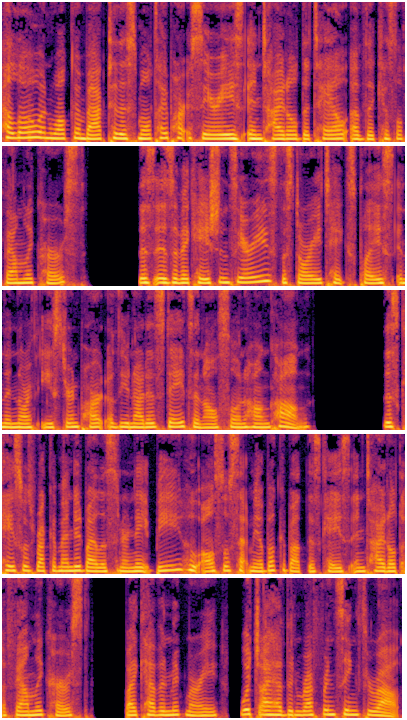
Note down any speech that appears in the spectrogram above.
Hello, and welcome back to this multi part series entitled The Tale of the Kissel Family Curse. This is a vacation series. The story takes place in the northeastern part of the United States and also in Hong Kong. This case was recommended by listener Nate B., who also sent me a book about this case entitled A Family Cursed by Kevin McMurray, which I have been referencing throughout.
